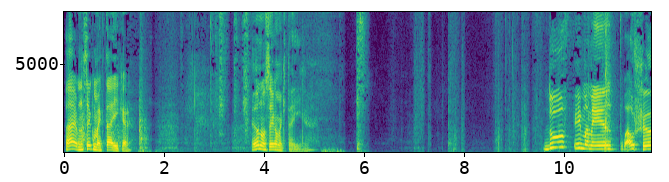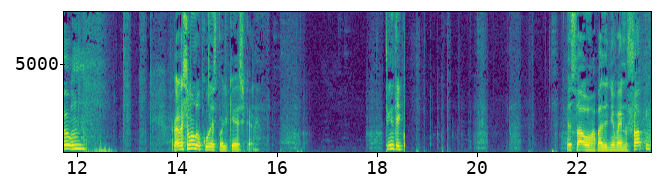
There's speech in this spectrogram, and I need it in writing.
Ah, eu não sei como é que tá aí, cara. Eu não sei como é que tá aí, cara. Do firmamento ao chão. Agora vai ser uma loucura esse podcast, cara. 34. Pessoal, o vai no shopping.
